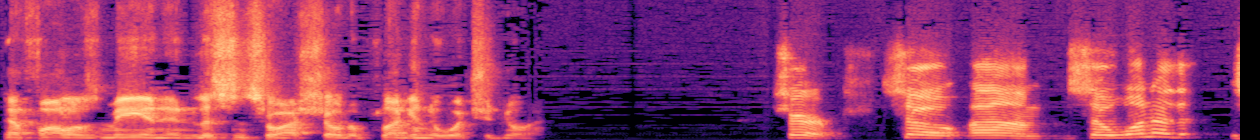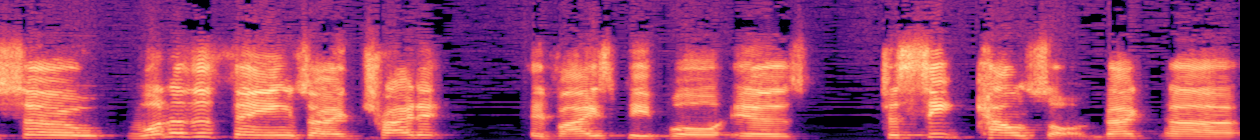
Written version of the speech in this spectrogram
that follows me and, and listens to our show to plug into what you're doing. Sure. So, um, so one of the so one of the things I try to advise people is to seek counsel. In fact, uh,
